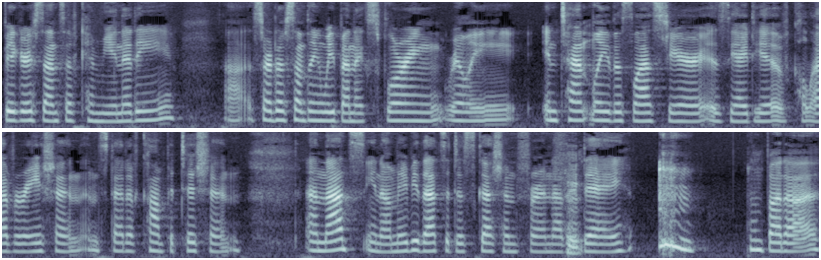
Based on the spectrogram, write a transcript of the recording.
bigger sense of community. Uh, sort of something we've been exploring really intently this last year is the idea of collaboration instead of competition. And that's, you know, maybe that's a discussion for another hmm. day. but, uh,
